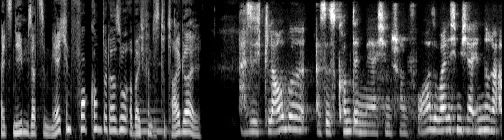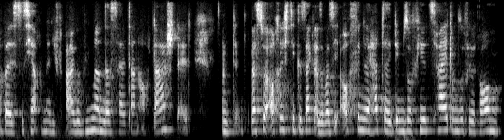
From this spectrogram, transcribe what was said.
als Nebensatz im Märchen vorkommt oder so, aber ich fand es Mhm. total geil. Also ich glaube, also es kommt in Märchen schon vor, soweit ich mich erinnere, aber es ist ja auch immer die Frage, wie man das halt dann auch darstellt. Und was du auch richtig gesagt, also was ich auch finde, er hatte dem so viel Zeit und so viel Raum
